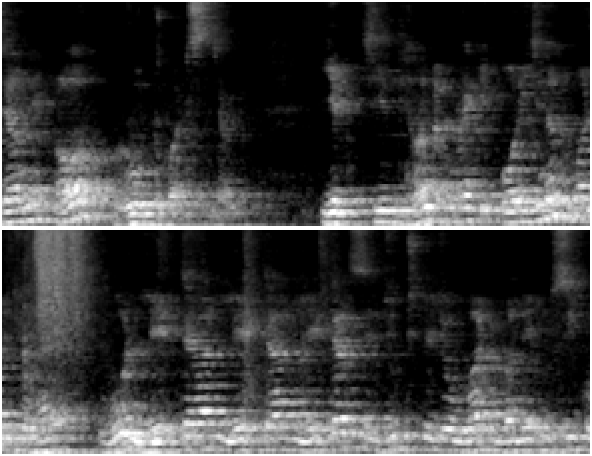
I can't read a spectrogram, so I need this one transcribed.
जाने और रूट वर्ड्स जाने। ये चीज़ ध्यान रखना है कि ओरिजिनल वर्ड जो है वो लेटर लेटर लेटर से जुट के जो वर्ड बने, उसी को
